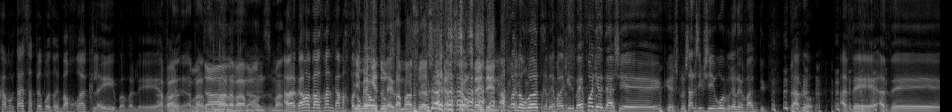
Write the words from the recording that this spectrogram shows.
כמה מותר לספר פה דברים מאחורי הקלעים, אבל... אה, עבר מותר, זמן, עבר. המון זמן. אבל גם עבר זמן, גם אף אחד לא אם רואה יגידו לך אתכם. משהו, יש לך כאן שתי עורכי דין. אף אחד לא רואה אתכם, אני יכול להגיד, מאיפה אני יודע ששלושה אנשים שיראו הם רלוונטיים? סתם לא. אז, אה, אז, אה,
